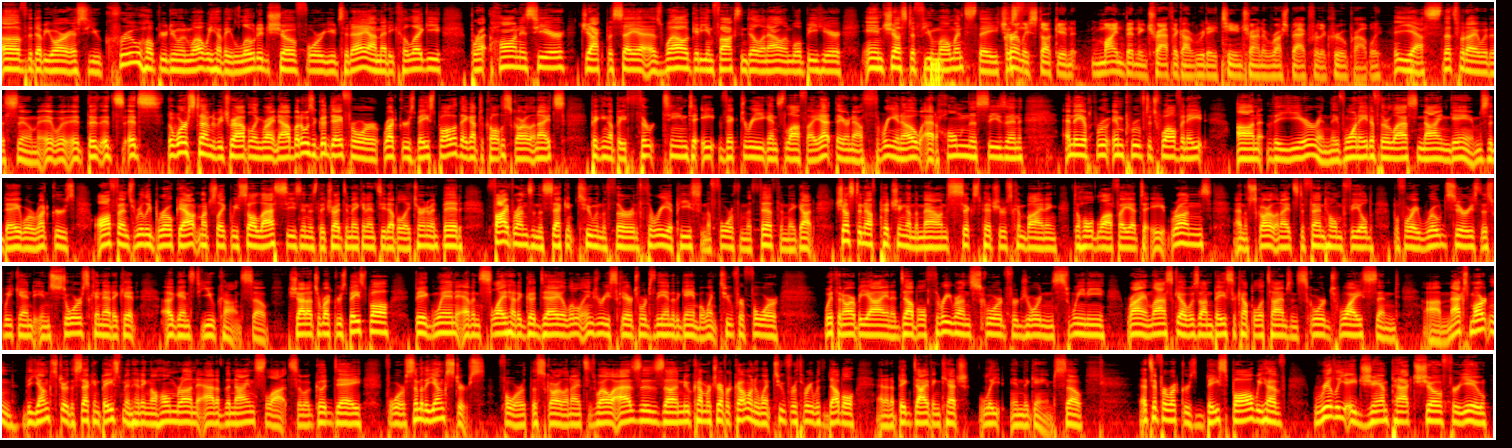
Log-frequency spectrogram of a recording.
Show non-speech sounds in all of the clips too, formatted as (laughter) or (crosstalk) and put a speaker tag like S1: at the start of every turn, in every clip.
S1: of the WRSU crew. Hope you're doing well. We have a loaded show for you today. I'm Eddie Kalegi. Brett Hawn is here, Jack Bisaha as well. Gideon Fox and Dylan Allen will be here in just a few moments. They just,
S2: currently stuck in mind-bending traffic on Route 18, trying to rush back for the crew. Probably.
S1: Yes, that's what I would assume. It, it it's it's the worst time to be traveling right now, but it was a good day for Rutgers baseball that they got to call the Scarlet Knights, picking up a 13 to 8 victory against Lafayette. They are now 3 and 0 at home this season, and they have improved to 12 and 8 on the year, and they've won eight of their last nine games. The day where Rutgers' offense really broke out, much like we saw last season as they tried to make an NCAA tournament bid. Five runs in the second, two in the third, three apiece in the fourth and the fifth, and they got just enough pitching on the mound, six pitchers combining to hold Lafayette to eight runs. And the Scarlet Knights defend home field before a road series this weekend in Storrs, Connecticut against UConn. So shout out to Rutgers baseball big win. Evan Sleight had a good day, a little injury scare towards the end of the game, but went two for four with an RBI and a double. Three runs scored for Jordan Sweeney. Ryan Lasko was on base a couple of times and scored twice. And uh, Max Martin, the youngster, the second baseman, hitting a home run out of the nine slot. So a good day for some of the youngsters for the Scarlet Knights as well, as is uh, newcomer Trevor Cohen, who went two for three with a double and had a big diving catch late in the game. So that's it for Rutgers baseball. We have really a jam packed show for you.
